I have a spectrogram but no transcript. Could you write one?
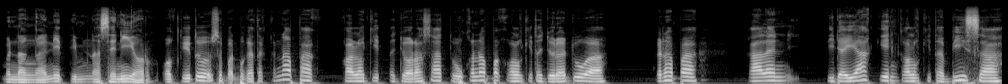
menangani timnas senior waktu itu sempat berkata kenapa kalau kita juara satu kenapa kalau kita juara dua? Kenapa kalian tidak yakin kalau kita bisa?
